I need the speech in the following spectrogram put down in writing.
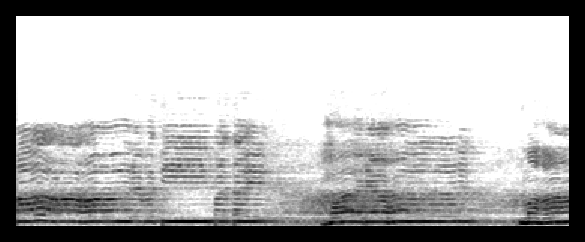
पार्वती पतये हर हर महादेव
